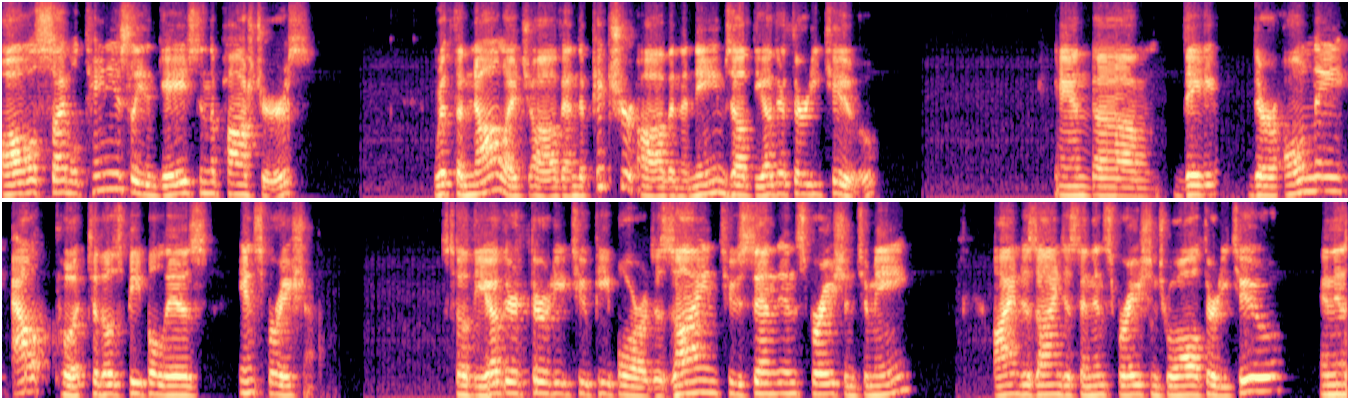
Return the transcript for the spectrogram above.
all simultaneously engaged in the postures with the knowledge of and the picture of and the names of the other 32 and um, they their only output to those people is inspiration. So the other 32 people are designed to send inspiration to me. I'm designed to send inspiration to all 32. And then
